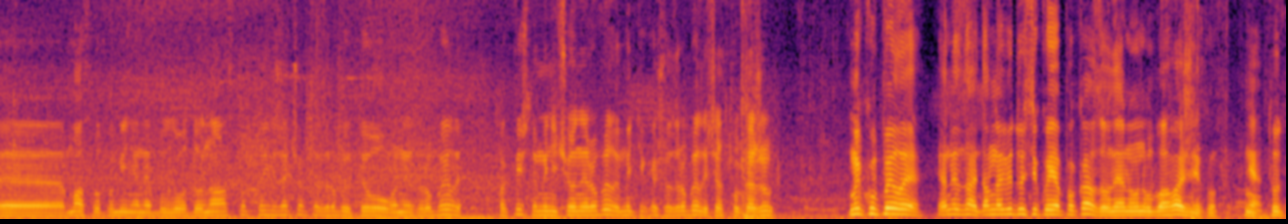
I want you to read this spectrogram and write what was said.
Е, Масло поміняне було до нас, тобто їжачок це зробив, ТО вони зробили. Фактично ми нічого не робили, ми тільки що зробили, зараз покажу. Ми купили, я не знаю, там на відосіку я показував, мабуть, воно в багажнику. Ні, тут.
